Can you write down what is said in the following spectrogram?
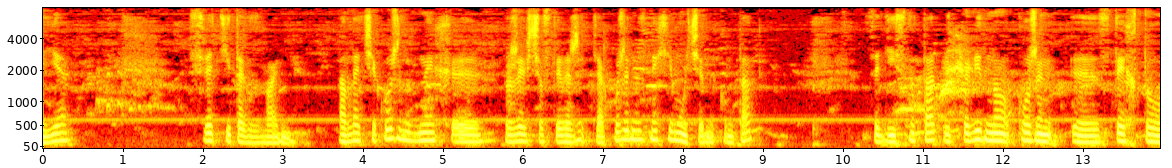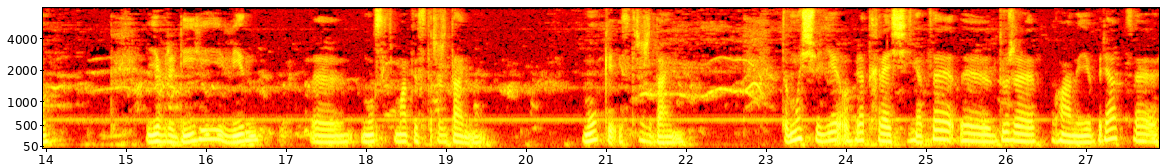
є святі так звані. Але чи кожен з них е, прожив щасливе життя? Кожен із них є мучеником, так? Це дійсно так. Відповідно, кожен е, з тих, хто є в релігії, він е, мусить мати страждання муки і страждання. Тому що є обряд хрещення. Це е, дуже поганий обряд, це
